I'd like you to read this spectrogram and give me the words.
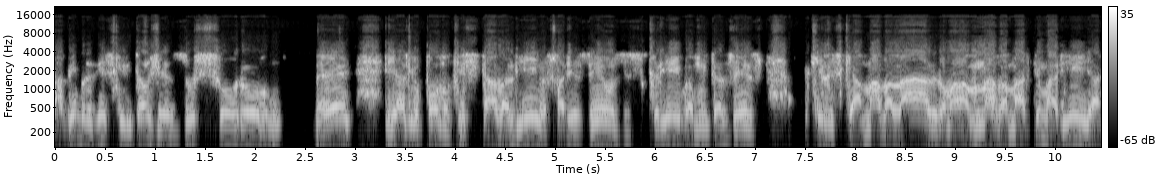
a Bíblia diz que então Jesus chorou né? E ali o povo que estava ali, os fariseus, escriba, muitas vezes aqueles que amavam Lázaro, amavam Marta e Maria,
